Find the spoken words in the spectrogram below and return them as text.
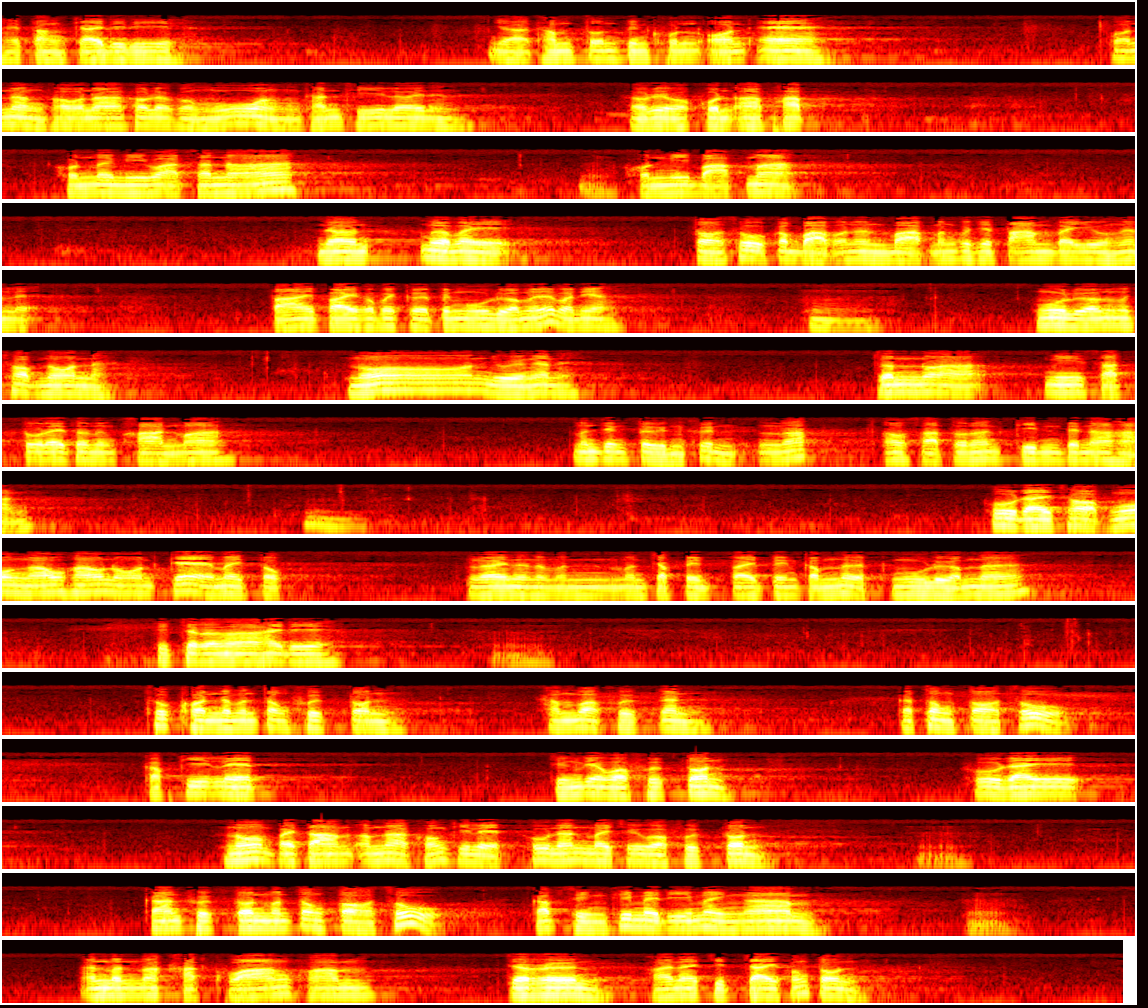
ให้ตั้งใจดีๆ อย่าทำตนเป็นคนอ่อนแอ พอนั่งภาวนาเขาแล้วก็ง่วงทันทีเลยนะเขาเรียกว่าคนอาภัพ คนไม่มีวาสนา คนมีบาปมากแล้วเมื่อไม่ ต่อสู้กับบาปอันนั้นบาปมันก็จะตามไปอยู่นั่นแหละ ตายไปก็ไปเกิดเป็นงูเหลือมเลยแบบเนี้ยงูเหลือมมันชอบนอนน่ะ นอนอยู่อย่างนั้นจนว่ามีสัตว์ตัวใดตัวหนึ่งผ่านมา มันจึงตื่นขึ้น รัดเอาสัตว์ตัวนั้นกินเป็นอาหาร ผู้ใดชอบง่วงเงาเฮานอนแก้ไม่ตก เลยนั่นนะมันมันจะเป็นไปเป็นกำเนิดงูเหลือมนะ พิจารณาให้ดี ทุกคนนะมันต้องฝึกตนคำว่าฝึกนั่น ก็ต้องต่อสู้กับกิเลสจึงเรียกว่าฝึกตน ผู้ใดโน้มไปตามอำนาจของกิเลส ผู้นั้นไม่ชื่อว่าฝึกตน การฝึกตนมันต้องต่อสู้กับสิ่งที่ไม่ดีไม่งาม อันมันมาขัดขวางความเจริญภายในจิตใจของตน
